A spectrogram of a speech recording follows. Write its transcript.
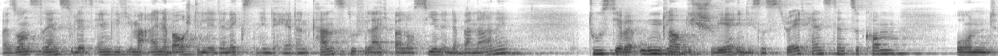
Weil sonst rennst du letztendlich immer eine Baustelle der nächsten hinterher. Dann kannst du vielleicht balancieren in der Banane, tust dir aber unglaublich schwer, in diesen Straight Handstand zu kommen. Und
